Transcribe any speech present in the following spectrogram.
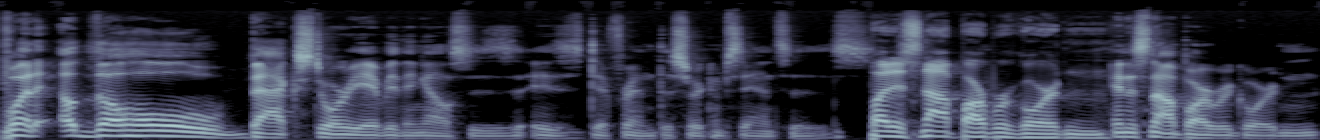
But the whole backstory, everything else is is different. The circumstances but it's not Barbara Gordon. and it's not Barbara Gordon.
